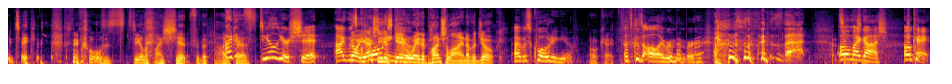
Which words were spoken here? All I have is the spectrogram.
You take it. Nicole is stealing my shit for the podcast. I didn't steal your shit. I was no, you actually just gave you. away the punchline of a joke. I was quoting you. Okay. That's because all I remember is that. oh my gosh. Okay,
